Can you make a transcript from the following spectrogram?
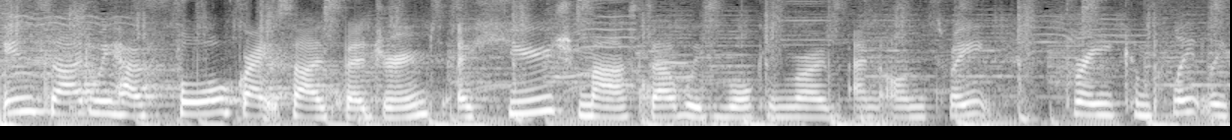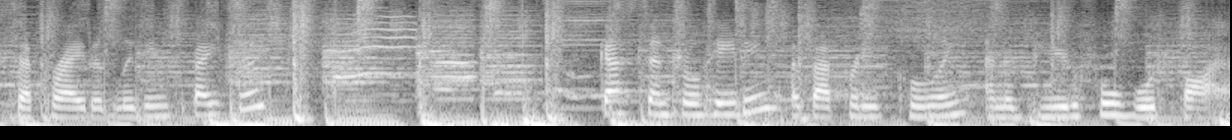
Inside we have four great sized bedrooms, a huge master with walk-in robe and ensuite, three completely separated living spaces, central heating, evaporative cooling and a beautiful wood fire.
